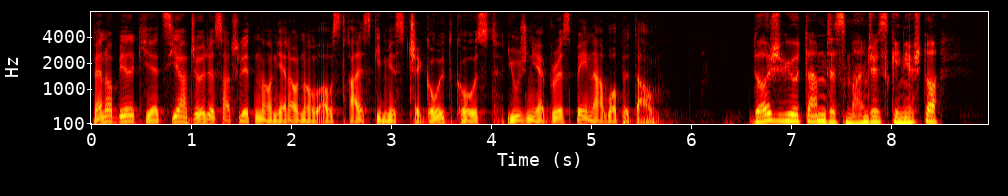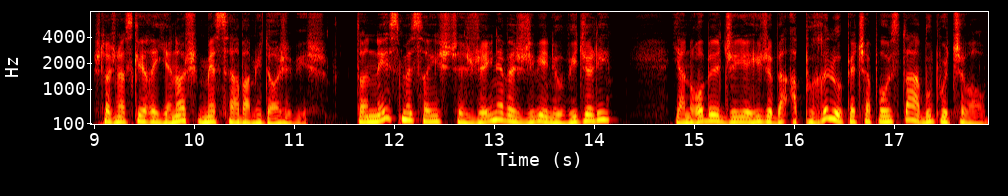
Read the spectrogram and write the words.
Veno Bilk je cia 90 letnou nedávnou australský mistče Gold Coast, južnie Brisbanea wopytał. Doživiu tam ze manželský nešto, štož na skýry jenož mes sábami doživíš. To nejsme sa ešte žejneve živinu videli, Jan Robel dzieje hiže w aprilu pecza posta wupučował,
